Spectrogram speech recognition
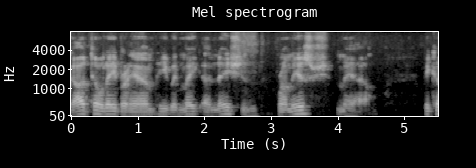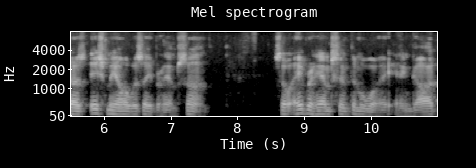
God told Abraham he would make a nation from Ishmael because Ishmael was Abraham's son. So Abraham sent them away, and God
